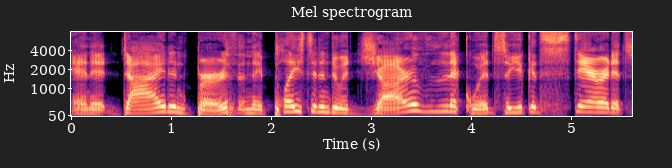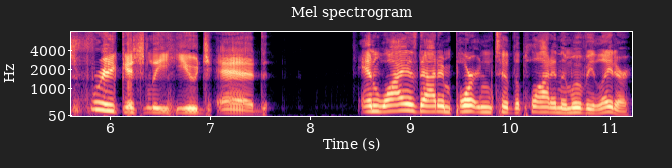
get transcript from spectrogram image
and it died in birth, and they placed it into a jar of liquid so you could stare at its freakishly huge head. And why is that important to the plot in the movie later?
